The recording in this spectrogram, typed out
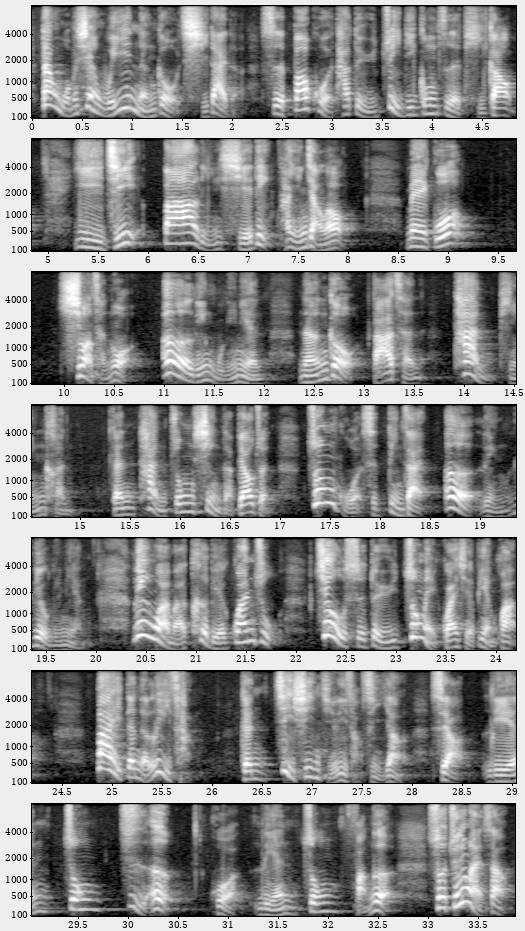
但我们现在唯一能够期待的是，包括他对于最低工资的提高，以及巴黎协定，他已经讲了，美国希望承诺二零五零年能够达成碳平衡跟碳中性的标准，中国是定在二零六零年。另外，我们要特别关注，就是对于中美关系的变化，拜登的立场跟季新杰立场是一样，是要联中。制恶或联中防恶，所以昨天晚上，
